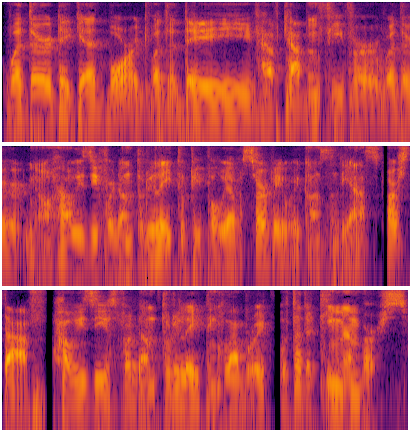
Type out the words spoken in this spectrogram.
whether they get bored, whether they have cabin fever, whether, you know, how easy for them to relate to people. We have a survey where we constantly ask our staff how easy is for them to relate and collaborate with other team members.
